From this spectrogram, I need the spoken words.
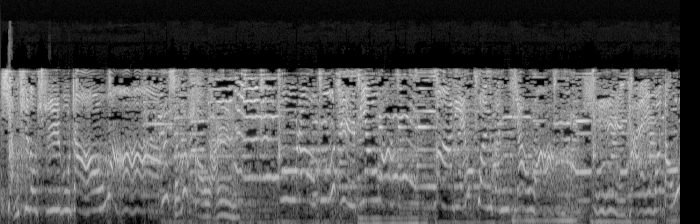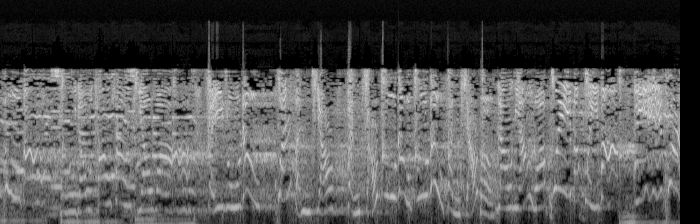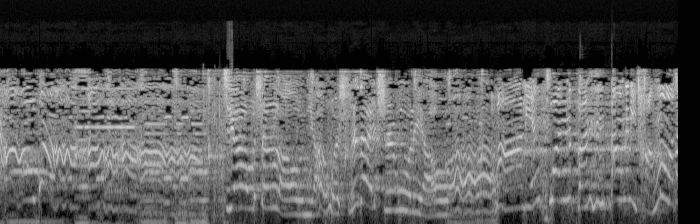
想吃都吃不着啊。这什么好玩意儿？猪肉不是膘啊，马脸宽粉条啊，食材我都不高，猪油汤上飘啊，肥猪肉宽粉条，粉条猪肉猪肉粉条，嗯老娘我娘，我实在吃不了啊！马连宽本，当年你长莫道，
